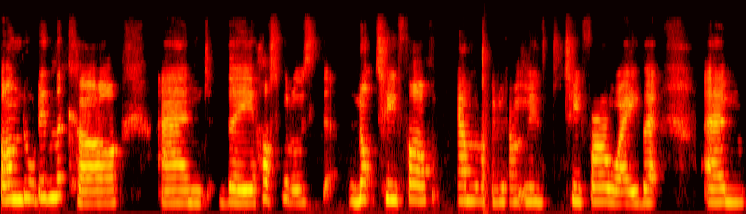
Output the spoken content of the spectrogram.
bundled in the car, and the hospital is not too far down the road. We haven't moved too far away, but um,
